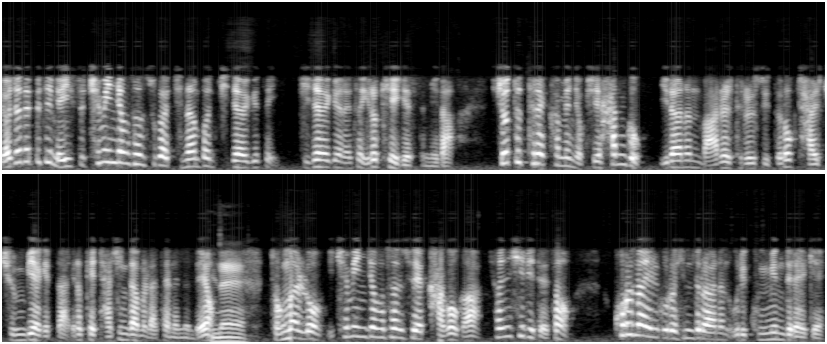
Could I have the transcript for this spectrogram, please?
여자 대표팀 에이스 최민정 선수가 지난번 기자회견에서, 기자회견에서 이렇게 얘기했습니다. 쇼트트랙 하면 역시 한국이라는 말을 들을 수 있도록 잘 준비하겠다 이렇게 자신감을 나타냈는데요. 네. 정말로 이 최민정 선수의 각오가 현실이 돼서 코로나19로 힘들어하는 우리 국민들에게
